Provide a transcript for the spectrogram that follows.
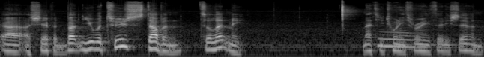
uh, a shepherd, but you were too stubborn to let me. Matthew three thirty seven.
